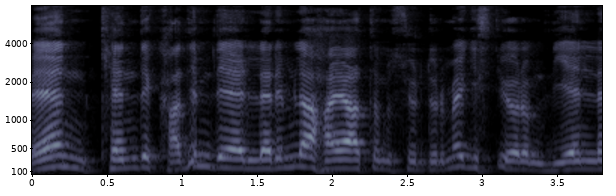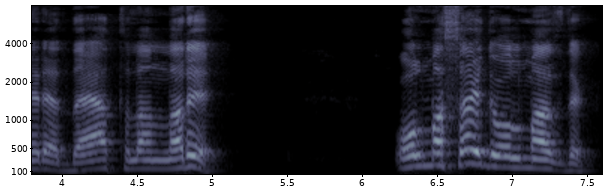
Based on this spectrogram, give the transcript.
ben kendi kadim değerlerimle hayatımı sürdürmek istiyorum diyenlere dayatılanları olmasaydı olmazdık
